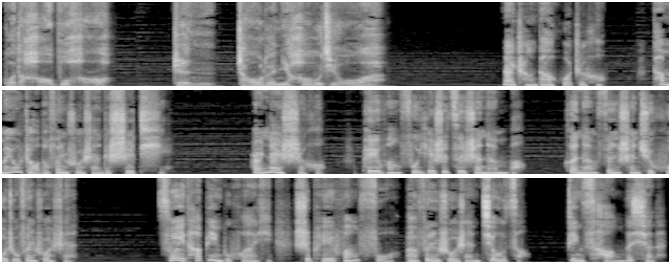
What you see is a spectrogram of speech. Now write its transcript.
过得好不好？朕找了你好久啊。那场大火之后，他没有找到温若然的尸体，而那时候裴王府也是自身难保，很难分身去护住温若然，所以他并不怀疑是裴王府把温若然救走并藏了起来。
